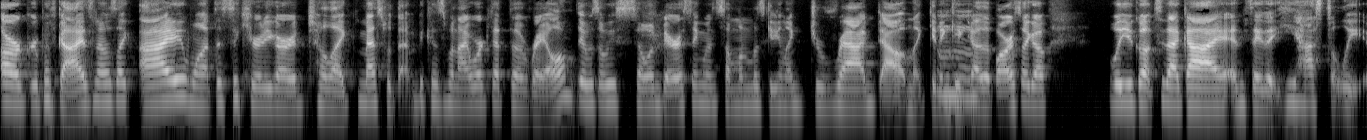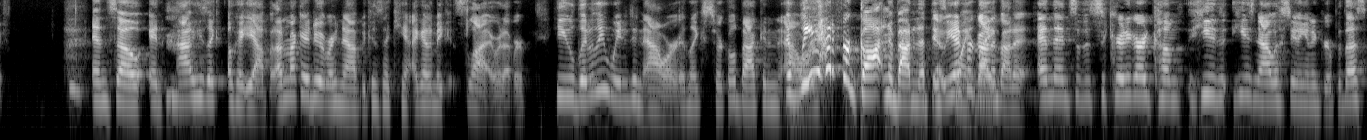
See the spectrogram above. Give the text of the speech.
our group of guys and I was like, I want the security guard to like mess with them because when I worked at the rail, it was always so embarrassing when someone was getting like dragged out and like getting kicked Mhm. out of the bar. So I go, Will you go up to that guy and say that he has to leave? And so, and now he's like, okay, yeah, but I'm not gonna do it right now because I can't. I gotta make it sly or whatever. He literally waited an hour and like circled back in an And hour. we had forgotten about it at Yeah, this we had point. forgotten like- about it. And then so the security guard comes. He he's now standing in a group with us.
